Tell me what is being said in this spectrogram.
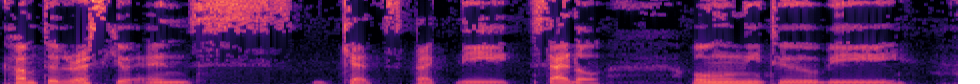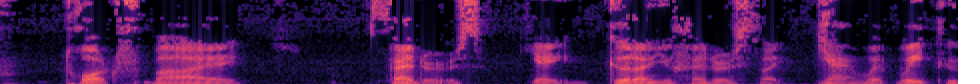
come to the rescue and gets back the saddle, only to be thwarted by Feathers. Yay, good on you, Feathers. Like, yeah, way, way to,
